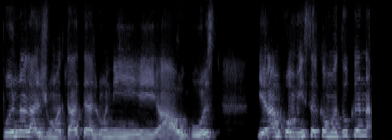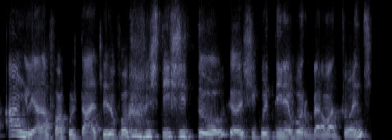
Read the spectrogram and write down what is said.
până la jumătatea lunii august eram convinsă că mă duc în Anglia la facultate, după cum știi și tu, că și cu tine vorbeam atunci.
